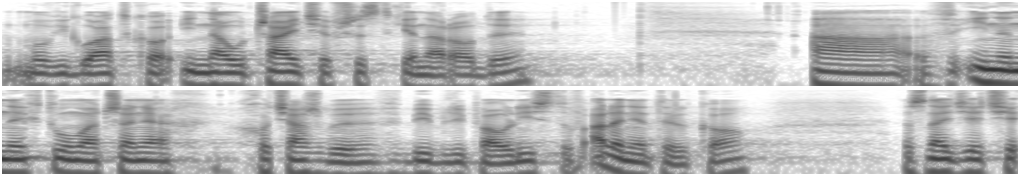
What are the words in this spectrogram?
mówi gładko i nauczajcie wszystkie narody, a w innych tłumaczeniach, chociażby w Biblii Paulistów, ale nie tylko, znajdziecie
